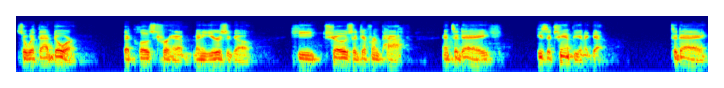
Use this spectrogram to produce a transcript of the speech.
So, with that door that closed for him many years ago, he chose a different path. And today, he's a champion again. Today,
